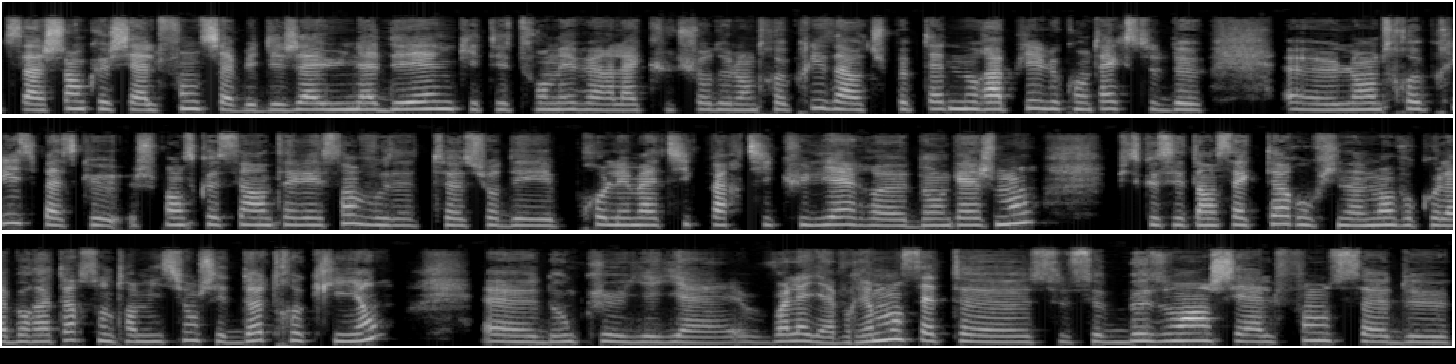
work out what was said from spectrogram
sachant que chez Alphonse, il y avait déjà une ADN qui était tournée vers la culture de l'entreprise. Alors, tu peux peut-être nous rappeler le contexte de euh, l'entreprise parce que je pense que c'est intéressant. Vous êtes sur des problématiques particulières d'engagement puisque c'est un secteur où finalement vos collaborateurs sont en mission chez d'autres clients. Euh, donc, il y, a, voilà, il y a vraiment cette, euh, ce, besoin chez Alphonse de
